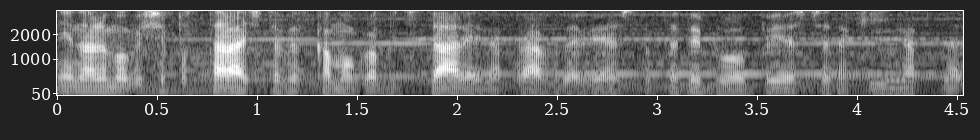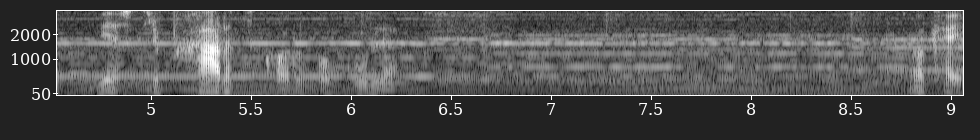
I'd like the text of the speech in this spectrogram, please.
Nie no, ale mogę się postarać, ta wioska mogła być dalej, naprawdę, wiesz, to wtedy byłoby jeszcze taki, na, na, wiesz, tryb hardcore w ogóle. Okej.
